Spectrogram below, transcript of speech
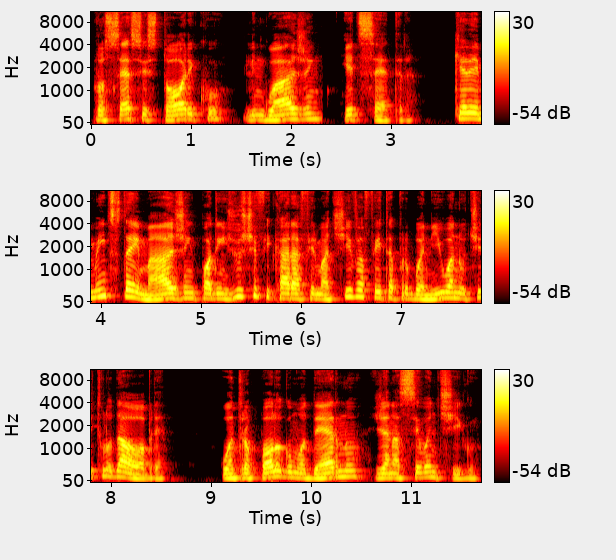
processo histórico, linguagem, etc. Que elementos da imagem podem justificar a afirmativa feita por Baniwa no título da obra? O antropólogo moderno já nasceu antigo.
